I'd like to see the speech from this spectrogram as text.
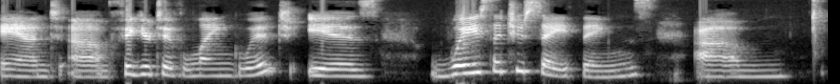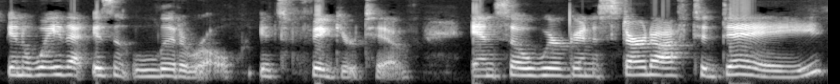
And um, figurative language is ways that you say things um, in a way that isn't literal, it's figurative. And so we're going to start off today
